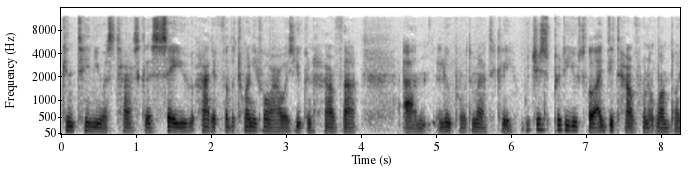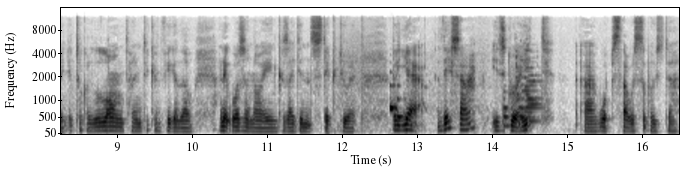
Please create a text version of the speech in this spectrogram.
continuous task, let's say you had it for the 24 hours, you can have that um, loop automatically, which is pretty useful. I did have one at one point. It took a long time to configure though, and it was annoying because I didn't stick to it. But yeah, this app is great. Uh, whoops, that was supposed to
